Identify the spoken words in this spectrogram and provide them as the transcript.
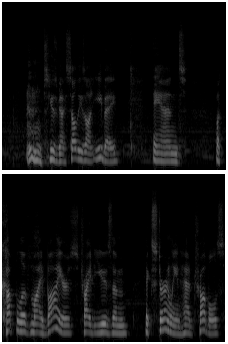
excuse me, I sell these on eBay and a couple of my buyers tried to use them externally and had troubles,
